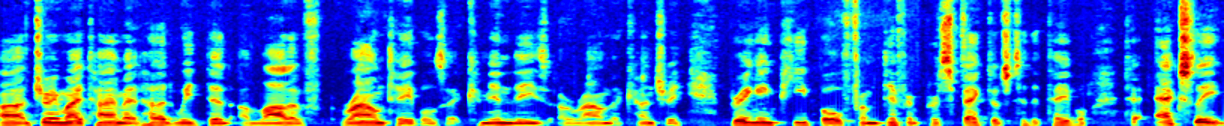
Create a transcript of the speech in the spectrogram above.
Uh, during my time at HUD, we did a lot of roundtables at communities around the country, bringing people from different perspectives to the table to actually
